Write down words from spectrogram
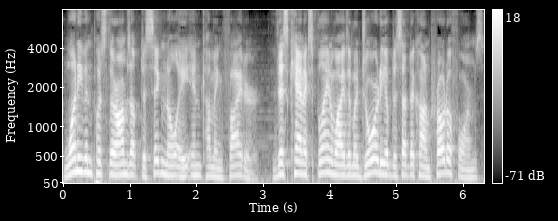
One even puts their arms up to signal a incoming fighter. This can explain why the majority of Decepticon protoforms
